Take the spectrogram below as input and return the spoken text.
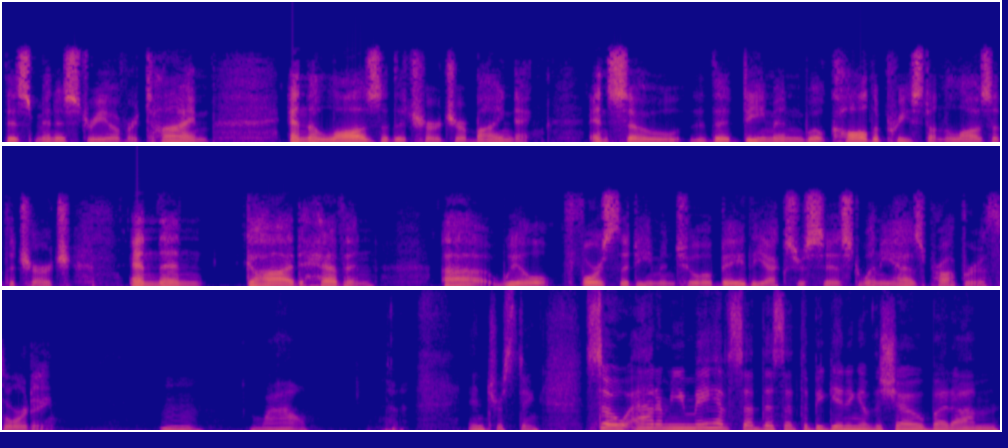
this ministry over time and the laws of the church are binding. And so the demon will call the priest on the laws of the church and then God, heaven, uh, will force the demon to obey the exorcist when he has proper authority. Mm, wow. Interesting. So, Adam, you may have said this at the beginning of the show, but um,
